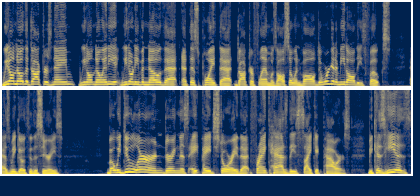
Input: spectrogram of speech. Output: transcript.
we don't know the doctor's name. We don't know any, we don't even know that at this point that Dr. Flem was also involved. And we're going to meet all these folks as we go through the series. But we do learn during this eight page story that Frank has these psychic powers because he is,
